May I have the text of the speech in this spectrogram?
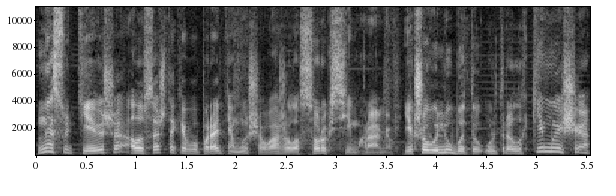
Не суттєвіше, але все ж таки попередня миша важила 47 грамів. Якщо ви любите ультралегкі миші, е,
